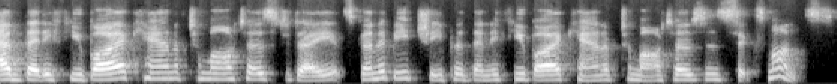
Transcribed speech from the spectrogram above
and that if you buy a can of tomatoes today, it's going to be cheaper than if you buy a can of tomatoes in six months.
